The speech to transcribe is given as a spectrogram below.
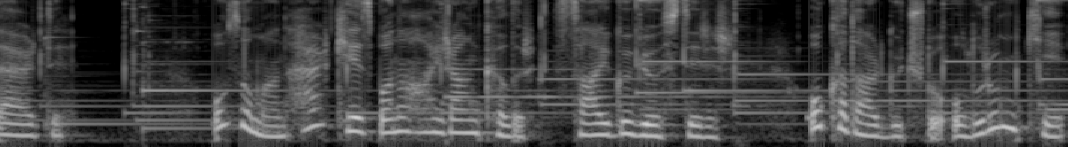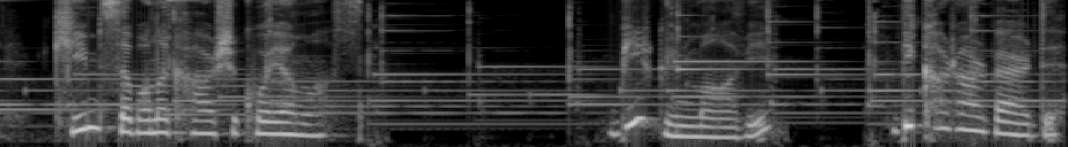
derdi. O zaman herkes bana hayran kalır, saygı gösterir. O kadar güçlü olurum ki kimse bana karşı koyamaz. Bir gün Mavi bir karar verdi.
